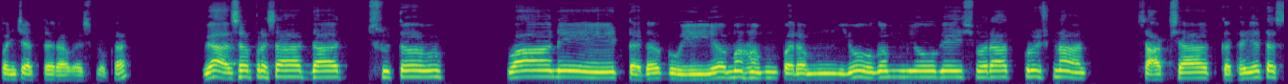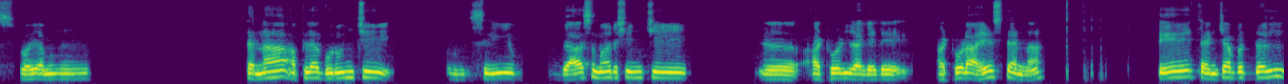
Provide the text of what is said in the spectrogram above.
पंच्याहत्तराव्या श्लोकात. व्यासप्रसादात श्रुत वाने तदगुह्यमहं परम योगम योगेश्वरात कृष्णात साक्षात कथयत स्वयं। त्यांना आपल्या गुरूंची श्री व्यास महर्षींची आठवण झालेले आठवण आहेच त्यांना. ते त्यांच्याबद्दल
